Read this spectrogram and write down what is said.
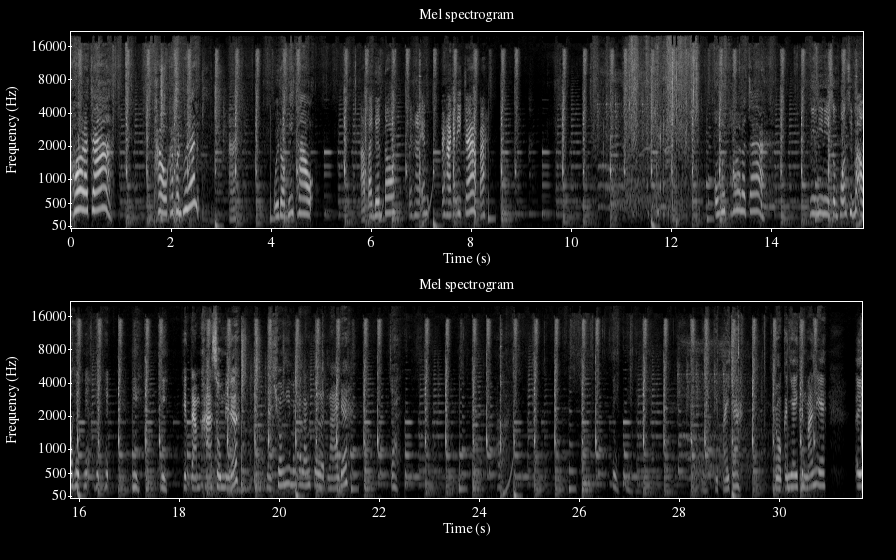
พ่อละจ้า เท่าค่ะเพื่อนๆอะอุ้ยดอกนี่เท่าอะไปเดินต่อ ไปหาเอ็มไปหากันอีกจ้าไป โอ้ยพ่อละจ้า นี่นี่นี่สมพรสิมาเอาเห็ดเนี่ย เห็ดเห็ดนี่นี่เห็ดดำคาสมเนี่ยเด้อเนี่ช่วงนี้มันกำลังเกิดลายเด้อจ้านี่นี่นี่เก็บไปจ้า ดอกกันใหญ่ขึ้นมาเนี่ยไอ้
